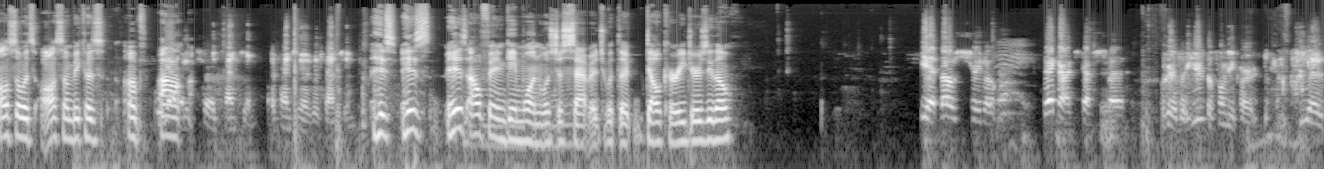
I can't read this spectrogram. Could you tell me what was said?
also it's awesome because of uh, but it's attention. Attention is attention. his his his outfit in game one was just savage with the Dell Curry jersey though. Yeah, that was straight up. That guy got Steph's head. Okay, but here's the funny part. He has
